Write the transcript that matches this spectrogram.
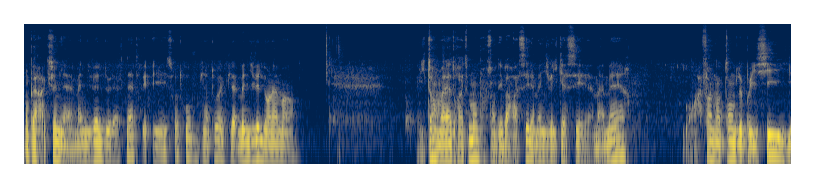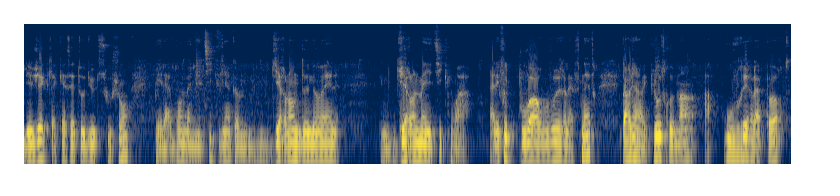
mon père actionne la manivelle de la fenêtre et, il se retrouve bientôt avec la manivelle dans la main. Il tend maladroitement pour s'en débarrasser, la manivelle cassée à ma mère. Afin d'entendre le policier, il éjecte la cassette audio de Souchon, mais la bande magnétique vient comme une guirlande de Noël, une guirlande magnétique noire. À défaut de pouvoir ouvrir la fenêtre, il parvient avec l'autre main à ouvrir la porte,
